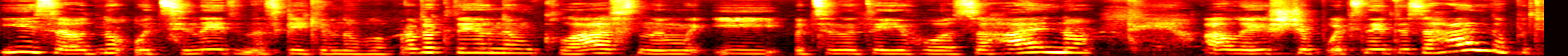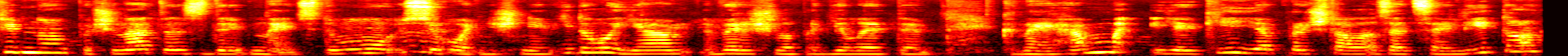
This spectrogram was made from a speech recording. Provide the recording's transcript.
і заодно оцінити, наскільки воно було продуктивним, класним і оцінити його загально. Але щоб оцінити загально, потрібно починати з дрібниць. Тому сьогоднішнє відео я вирішила приділити книгам, які я прочитала за це літо.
